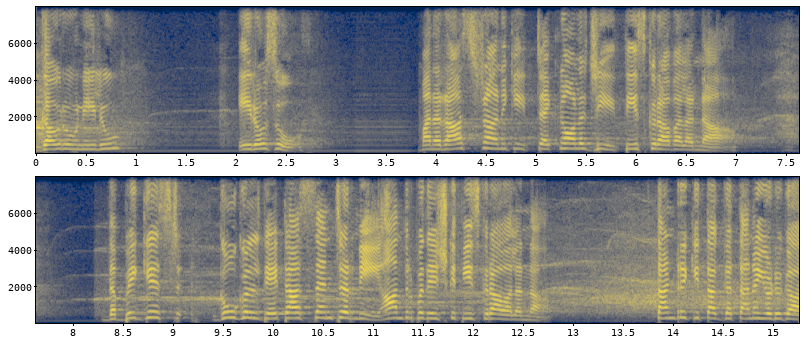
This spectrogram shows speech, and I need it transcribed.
గౌరవనీయులు ఈరోజు మన రాష్ట్రానికి టెక్నాలజీ తీసుకురావాలన్న ద బిగ్గెస్ట్ గూగుల్ డేటా సెంటర్ని ఆంధ్రప్రదేశ్కి తీసుకురావాలన్న తండ్రికి తగ్గ తనయుడుగా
